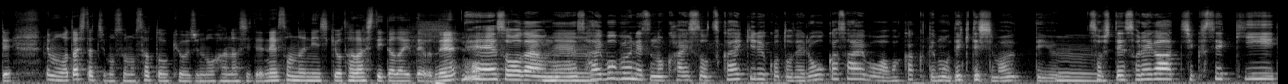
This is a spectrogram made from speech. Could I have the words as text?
って。でも私たちもその佐藤教授のお話でねそんな認識を正していただいたよね。ねえそうだよね、うん。細胞分裂の回数を使い切ることで老化細胞は若くてもできてしまうっていう、うん。そしてそれが蓄積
